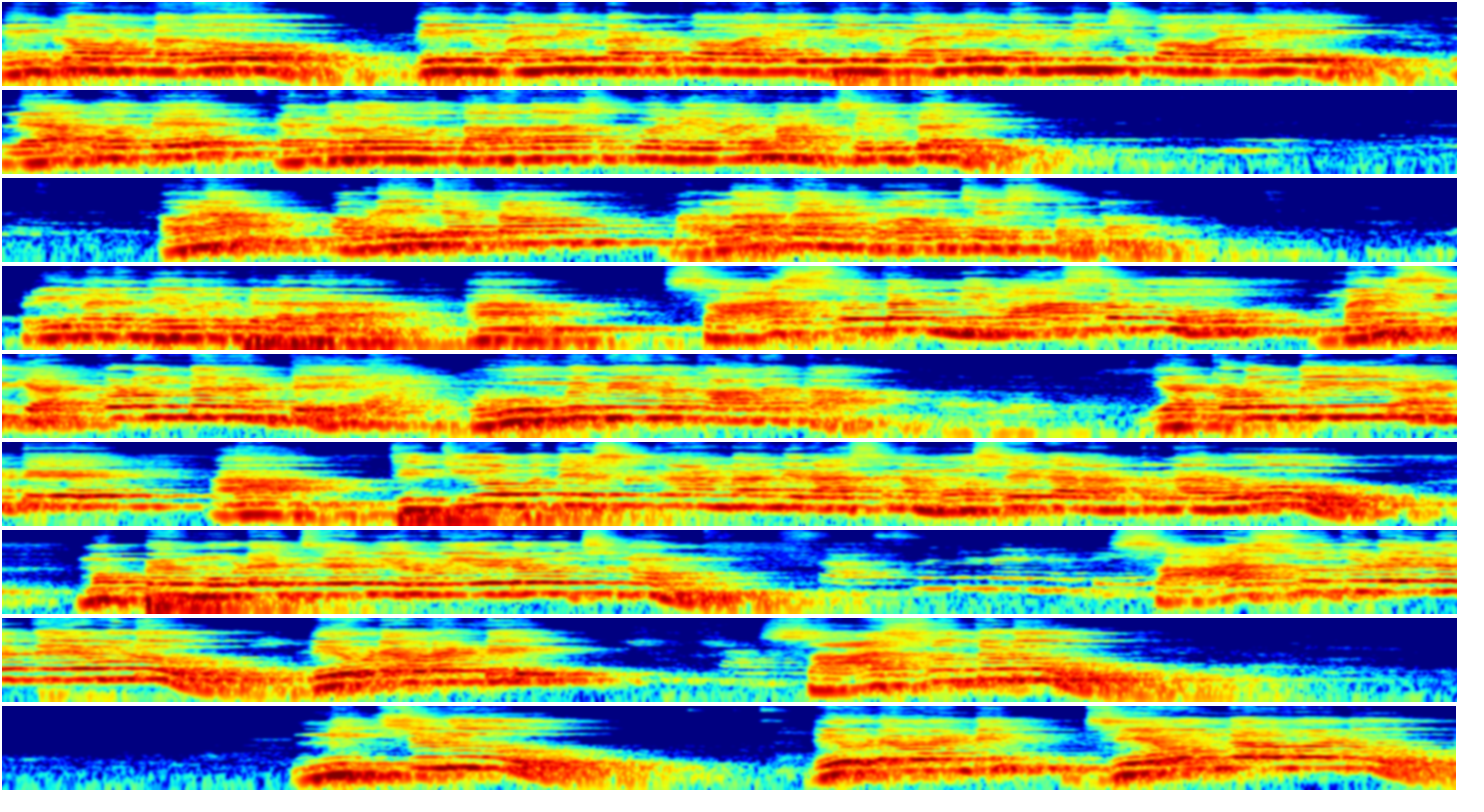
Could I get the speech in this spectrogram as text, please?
ఇంకా ఉండదు. దీన్ని మళ్ళీ కట్టుకోవాలి దీన్ని మళ్ళీ నిర్మించుకోవాలి. లేకపోతే ఎందులో నువ్వు తలదాచుకోలేవని మనకు చెబుతుంది. అవునా? అప్పుడు ఏం చేస్తాం? మరలా దాన్ని బాగు చేసుకుంటాం. ప్రియమైన దేవుని పిల్లలారా శాశ్వత నివాసము మనిషికి ఎక్కడుందని అంటే భూమి మీద కాదట. ఎక్కడుంది అని అంటే ద్వితీయోపదేశ కాండాన్ని రాసిన మోసే గారు అంటున్నారు. ముప్పై మూడు అధ్యాయం ఇరవై ఏడవ వచ్చును శాశ్వతుడైన దేవుడు. దేవుడు. ఎవరండి? శాశ్వతుడు. నిత్యుడు. దేవుడు ఎవరండి? జీవం గలవాడు.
